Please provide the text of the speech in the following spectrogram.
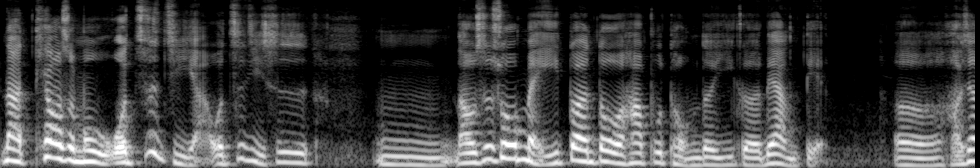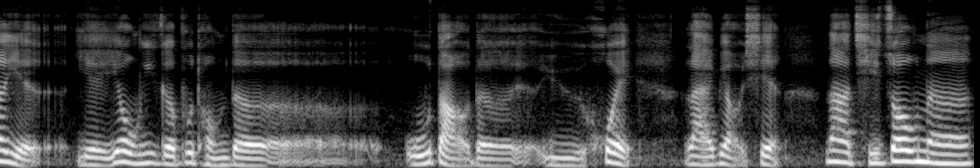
那跳什么舞？我自己呀、啊，我自己是，嗯，老实说，每一段都有它不同的一个亮点，呃，好像也也用一个不同的舞蹈的语汇来表现。那其中呢，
